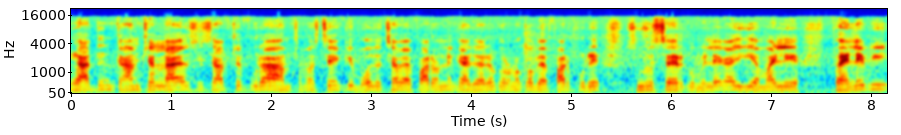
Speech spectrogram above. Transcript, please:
रात दिन काम चल रहा है उस हिसाब से पूरा हम समझते हैं कि बहुत अच्छा व्यापार होने का हज़ारों करोड़ों का व्यापार पूरे सूरत शहर को मिलेगा। ये हमारे लिए पहले भी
